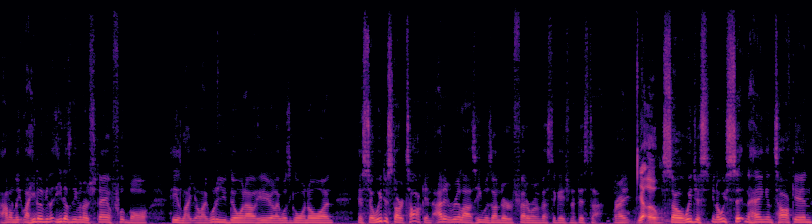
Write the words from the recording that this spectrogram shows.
I don't need, like he don't even, he doesn't even understand football." He's like, "Yo, like what are you doing out here? Like what's going on?" And so we just start talking. I didn't realize he was under federal investigation at this time, right? Uh oh. So we just, you know, we sitting, hanging, talking,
